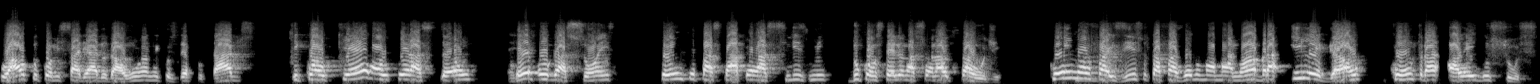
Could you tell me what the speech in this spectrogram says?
o Alto Comissariado da UNA e os deputados, que qualquer alteração, revogações, tem que passar pela CISM do Conselho Nacional de Saúde. Quem não faz isso está fazendo uma manobra ilegal contra a lei do SUS.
